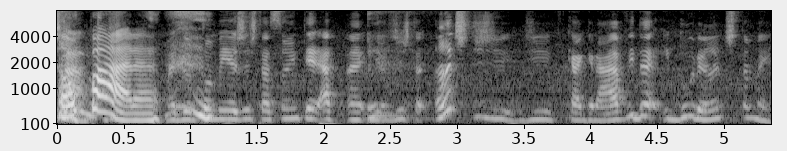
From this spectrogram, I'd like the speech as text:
Não para. Mas eu tomei a gestação inteira. a- a- a gesta- Antes de, de ficar grávida e durante também.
